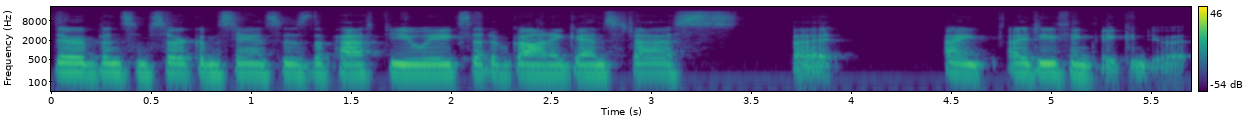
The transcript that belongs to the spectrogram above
there have been some circumstances the past few weeks that have gone against us, but I I do think they can do it.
